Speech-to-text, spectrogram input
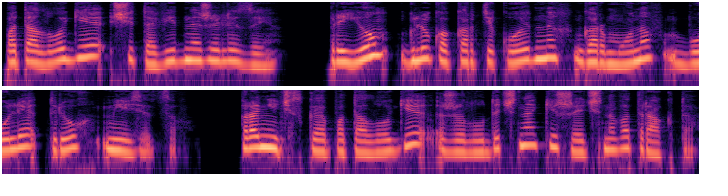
патология щитовидной железы, прием глюкокортикоидных гормонов более трех месяцев, хроническая патология желудочно-кишечного тракта,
